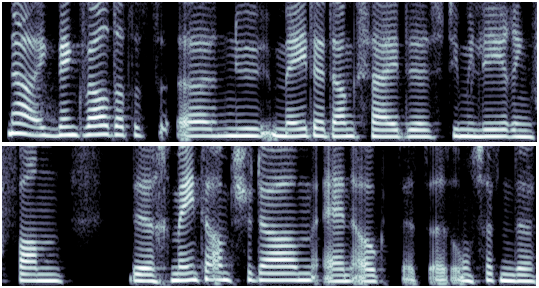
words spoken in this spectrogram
Nou, ik denk wel dat het eh, nu mede dankzij de stimulering van de gemeente Amsterdam en ook het, het ontzettende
